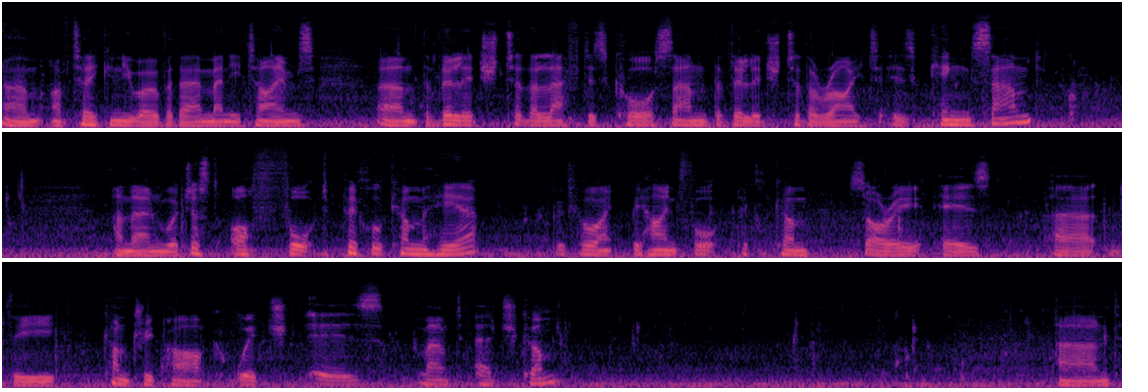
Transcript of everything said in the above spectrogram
Um, I've taken you over there many times. Um, the village to the left is Cawsand, the village to the right is Kingsand. And then we're just off Fort Picklecombe here behind Fort Picklecombe, sorry, is uh, the country park, which is Mount Edgcumbe. And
